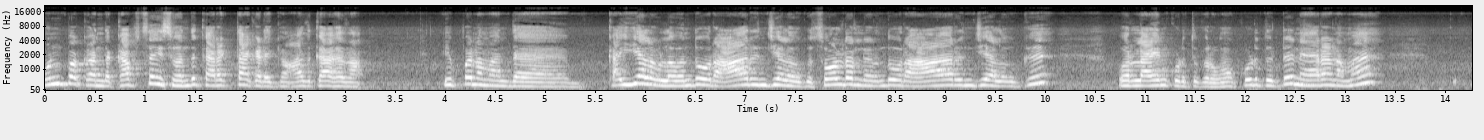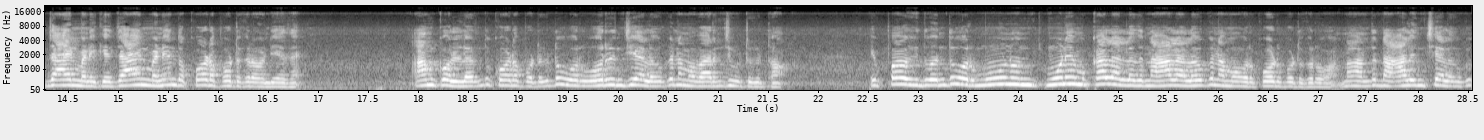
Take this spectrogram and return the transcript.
முன்பக்கம் அந்த கப் சைஸ் வந்து கரெக்டாக கிடைக்கும். அதுக்காக தான். இப்போ நம்ம அந்த கையளவில் வந்து ஒரு ஆறு இன்ச்சு அளவுக்கு ஷோல்டர்ல இருந்து ஒரு ஆறு இன்ச்சு அளவுக்கு ஒரு லைன் கொடுத்துக்குறோம். கொடுத்துட்டு நேராக நம்ம ஜாயின் பண்ணிக்க ஜாயின் பண்ணி அந்த கோடை போட்டுக்கிற வேண்டியதுதான் ஆம்கோல்லேருந்து கோடை போட்டுக்கிட்டு ஒரு ஒரு இஞ்சி அளவுக்கு நம்ம வரைஞ்சி விட்டுக்கிட்டோம். இப்போ இது வந்து ஒரு மூணு மூணே முக்கால் அல்லது நாலு அளவுக்கு நம்ம ஒரு கோடு போட்டுக்கிருவோம். நான் வந்து நாலு இன்ச்சு அளவுக்கு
